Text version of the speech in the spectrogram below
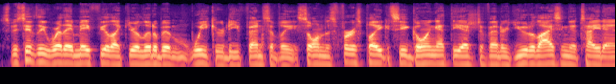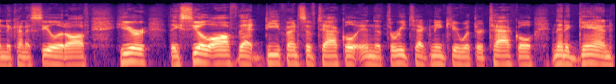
specifically where they may feel like you're a little bit weaker defensively. So on this first play, you can see going at the edge defender, utilizing the tight end to kind of seal it off. Here, they seal off that defensive tackle in the three technique here with their tackle. And then again,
